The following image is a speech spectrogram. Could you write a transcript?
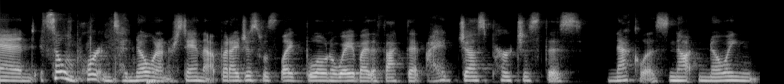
And it's so important to know and understand that. But I just was like blown away by the fact that I had just purchased this necklace, not knowing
